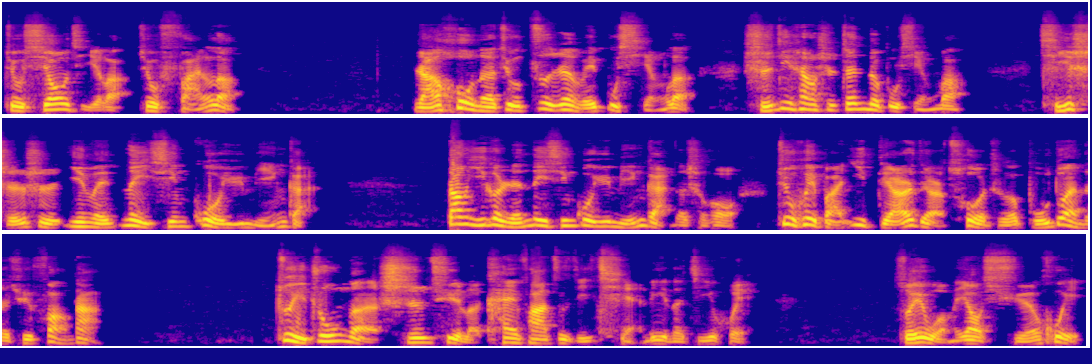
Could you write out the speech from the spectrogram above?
就消极了，就烦了，然后呢就自认为不行了。实际上是真的不行吗？其实是因为内心过于敏感。当一个人内心过于敏感的时候，就会把一点点挫折不断的去放大，最终呢失去了开发自己潜力的机会。所以我们要学会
